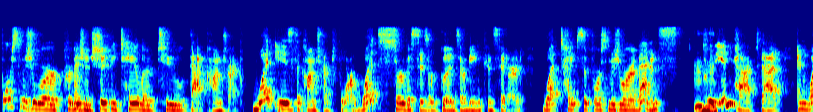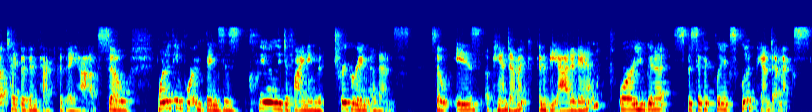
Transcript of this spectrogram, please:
force majeure provision should be tailored to that contract. What is the contract for? What services or goods are being considered? What types of force majeure events mm-hmm. could impact that and what type of impact could they have. So, one of the important things is clearly defining the triggering events. So, is a pandemic going to be added in, or are you going to specifically exclude pandemics?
